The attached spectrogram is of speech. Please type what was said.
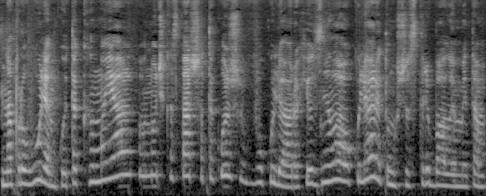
на прогулянку. Так моя онучка старша також в окулярах. І от зняла окуляри, тому що стрибали ми там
